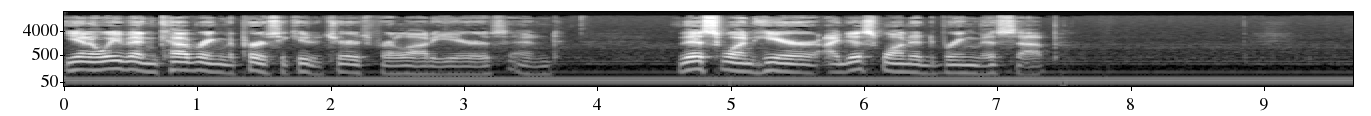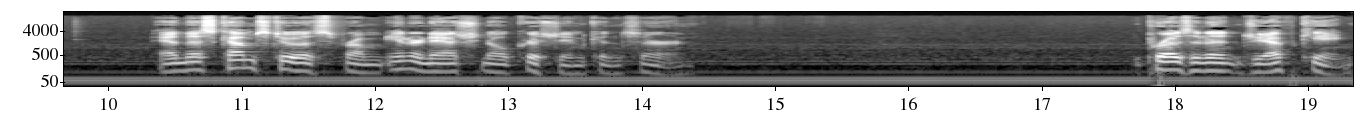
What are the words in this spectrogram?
You know, we've been covering the persecuted church for a lot of years, and this one here, I just wanted to bring this up. And this comes to us from International Christian Concern. President Jeff King.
